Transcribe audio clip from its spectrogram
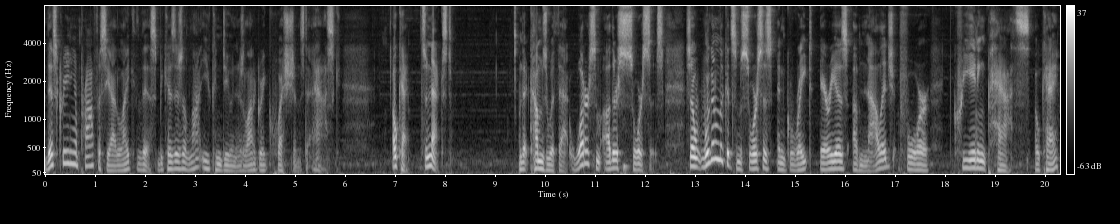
This creating a prophecy, I like this because there's a lot you can do and there's a lot of great questions to ask. Okay, so next that comes with that. What are some other sources? So we're going to look at some sources and great areas of knowledge for creating paths, okay?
